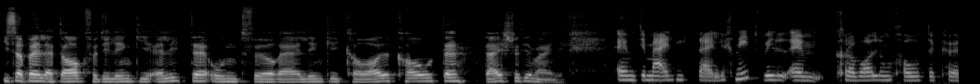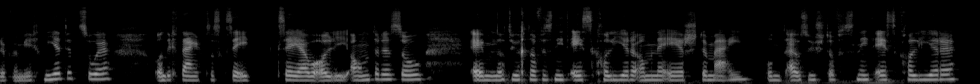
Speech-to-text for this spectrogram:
Isabel, ein Tag für die linke Elite und für äh, linke Krawallchaoten. Teilst du die Meinung? Ähm, die Meinung teile ich nicht, weil ähm, Krawall und Chaoten gehören für mich nie dazu. Und ich denke, das sehen, sehen auch alle anderen so. Ähm, natürlich darf es nicht eskalieren am 1. Mai und auch sonst darf es nicht eskalieren.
